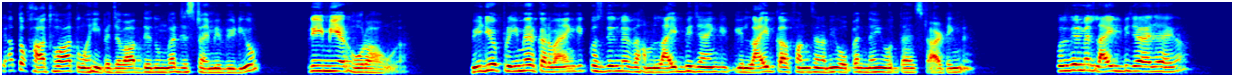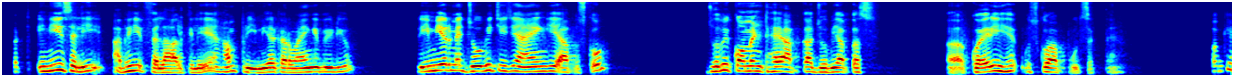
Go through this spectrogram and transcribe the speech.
या तो हाथों हाथ वहीं पे जवाब दे दूँगा, जिस टाइम ये वीडियो प्रीमियर हो रहा होगा। वीडियो प्रीमियर करवाएँगे, कुछ दिन में हम लाइव भी जाएँगे क्योंकि लाइव का फ़ंक्शन अभी ओपन नहीं होता है स्टार्टिंग में। कुछ दिन में लाइव भी जाया जाएगा बट इनिशियली अभी फ़िलहाल के लिए हम प्रीमियर करवाएँगे वीडियो प्रीमियर में जो भी चीज़ें आएँगी, आप उसको, जो भी कमेंट है आपका, जो भी आपका क्वेरी है, उसको आप पूछ सकते हैं। ओके।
